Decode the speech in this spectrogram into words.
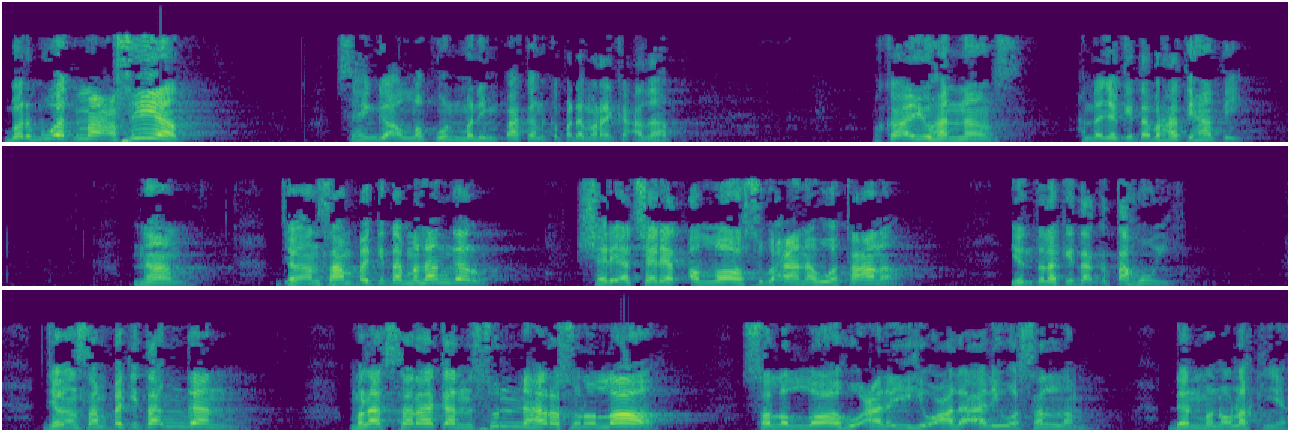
berbuat maksiat sehingga Allah pun menimpakan kepada mereka azab. Maka ayuhan nas, hendaknya kita berhati-hati. Nam, jangan sampai kita melanggar syariat-syariat Allah Subhanahu wa taala yang telah kita ketahui. Jangan sampai kita enggan melaksanakan sunnah Rasulullah sallallahu alaihi wa ala alihi wasallam dan menolaknya.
